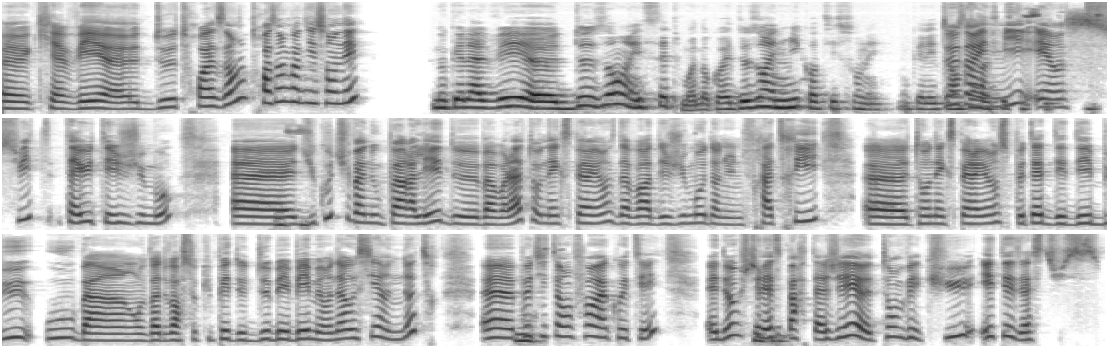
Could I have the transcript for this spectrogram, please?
euh, qui avait 2-3 ans, 3 ans quand ils sont nés? Donc, elle avait euh, deux ans et sept mois. Donc, elle avait deux ans et demi quand ils sont nés. Donc, elle était Deux ans et demi, et ensuite, tu as eu tes jumeaux. Euh, du coup, tu vas nous parler de bah voilà, ton expérience d'avoir des jumeaux dans une fratrie, euh, ton expérience peut-être des débuts où ben, on va devoir s'occuper de deux bébés, mais on a aussi un autre petit enfant à côté. Et donc, je te laisse partager ton vécu et tes astuces.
